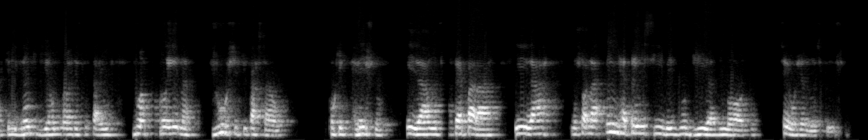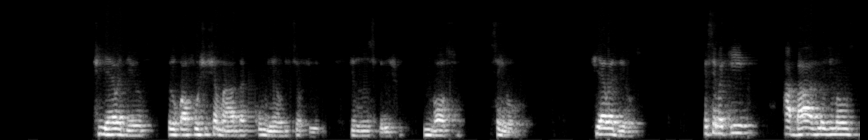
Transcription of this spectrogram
aquele grande dia onde nós desfrutaremos de uma plena justificação, porque Cristo irá nos preparar, irá nos tornar irrepreensíveis no dia de nosso Senhor Jesus Cristo. Fiel é Deus, pelo qual foste chamada a comunhão de seu Filho, Jesus Cristo, nosso Senhor. Fiel é Deus. Perceba que a base, meus irmãos,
